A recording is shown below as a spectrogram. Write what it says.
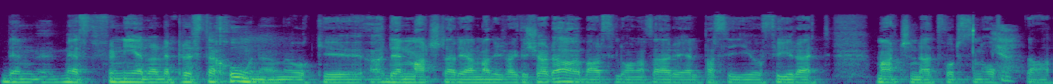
den mest förnedrande prestationen och den match där Real Madrid faktiskt körde över Barcelona så är det El Pasillo 4-1 matchen där 2008.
